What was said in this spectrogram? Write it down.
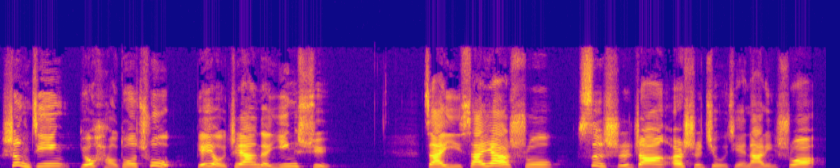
圣经有好多处也有这样的应许，在以赛亚书四十章二十九节那里说：‘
